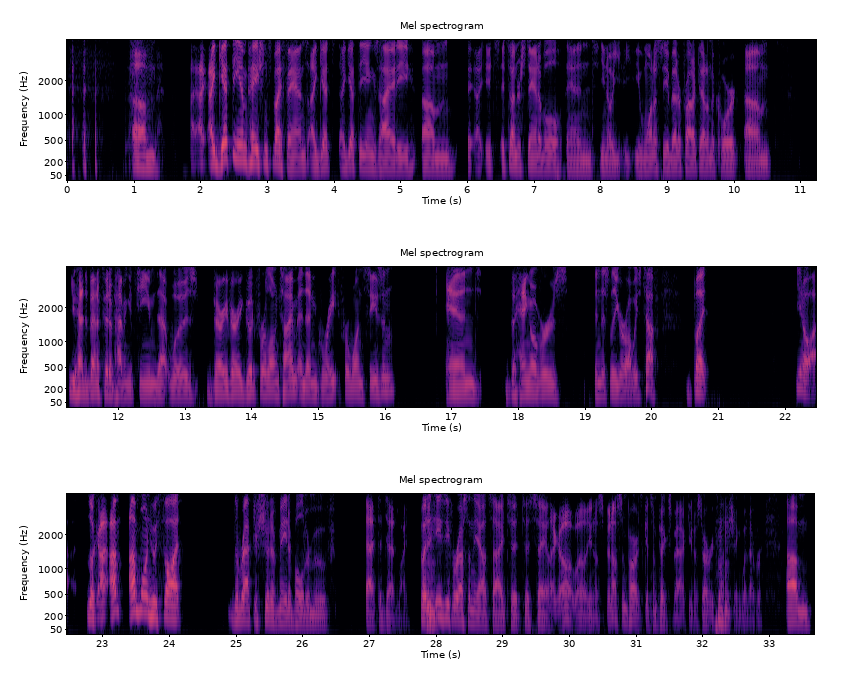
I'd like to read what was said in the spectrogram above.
um, I, I get the impatience by fans. I get I get the anxiety. Um, it, it's it's understandable, and you know you, you want to see a better product out on the court. Um, you had the benefit of having a team that was very very good for a long time, and then great for one season, and the hangovers in this league are always tough. But you know, look, I, I'm I'm one who thought the Raptors should have made a bolder move at the deadline. But mm. it's hmm. easy for us on the outside to to say like, oh well, you know, spin off some parts, get some picks back, you know, start replenishing, whatever. Um,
